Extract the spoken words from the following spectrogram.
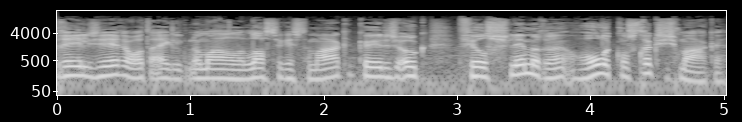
realiseren, wat eigenlijk normaal lastig is te maken, kun je dus ook veel slimmere, holle constructies maken.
